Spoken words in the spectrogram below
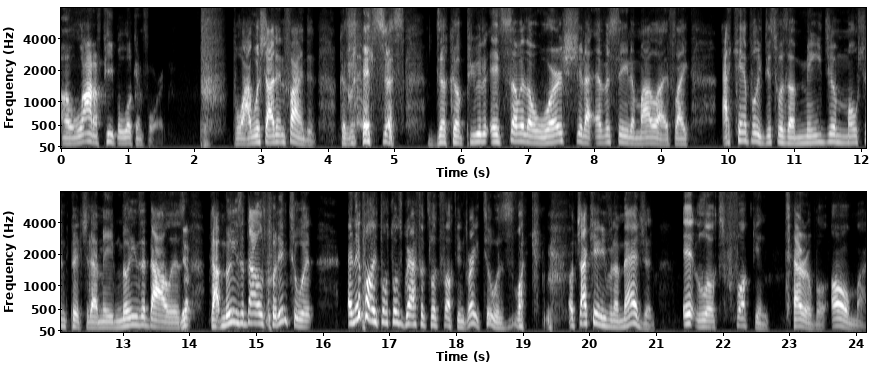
a lot of people looking for it. Boy, I wish I didn't find it because it's just the computer. It's some of the worst shit I ever seen in my life. Like, I can't believe this was a major motion picture that made millions of dollars, Yep. got millions of dollars put into it, and they probably thought those graphics looked fucking great too. It's like, which I can't even imagine. It looks fucking terrible. Oh my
